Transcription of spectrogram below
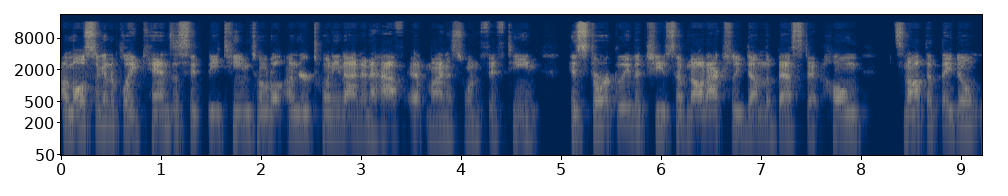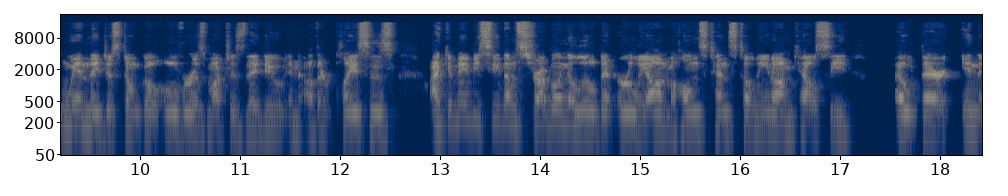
I'm also going to play Kansas City team total under 29 and a half at minus 115. Historically, the Chiefs have not actually done the best at home. It's not that they don't win, they just don't go over as much as they do in other places. I could maybe see them struggling a little bit early on. Mahomes tends to lean on Kelce out there in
